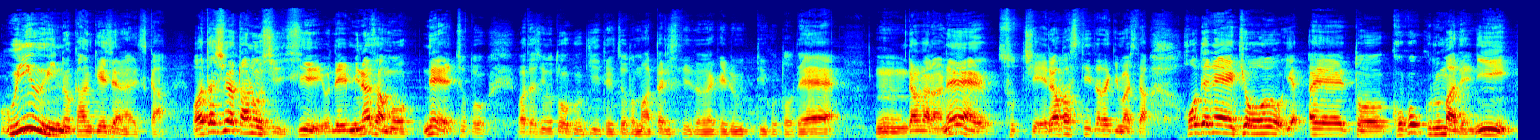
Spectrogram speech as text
ウィンウィンの関係じゃないですか。私は楽しいしで皆さんもねちょっと私のトークを聞いてちょっとまったりしていただけるっていうことで。うん、だからね、そっち選ばせていただきました。ほんでね、今日、えっ、ー、と、ここ来るまでに、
